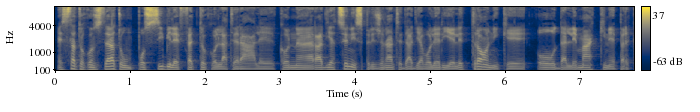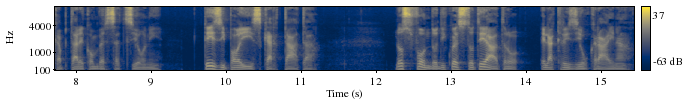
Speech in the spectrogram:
è stato considerato un possibile effetto collaterale, con radiazioni sprigionate da diavolerie elettroniche o dalle macchine per captare conversazioni. Tesi poi scartata. Lo sfondo di questo teatro è la crisi ucraina.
